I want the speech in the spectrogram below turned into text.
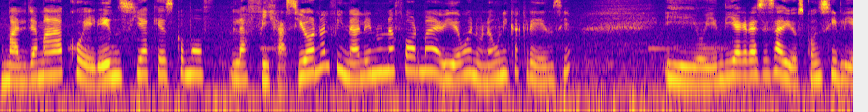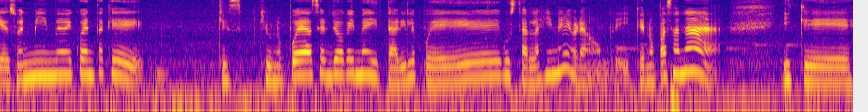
mal llamada coherencia, que es como la fijación al final en una forma de vida o en una única creencia. Y hoy en día, gracias a Dios, concilié eso en mí me doy cuenta que, que, que uno puede hacer yoga y meditar y le puede gustar la ginebra, hombre, y que no pasa nada. Y que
